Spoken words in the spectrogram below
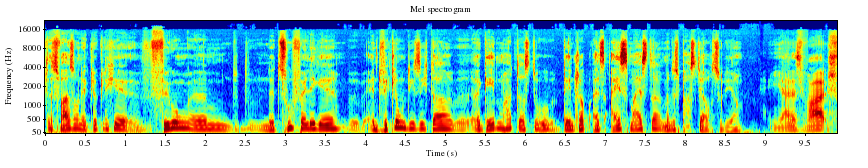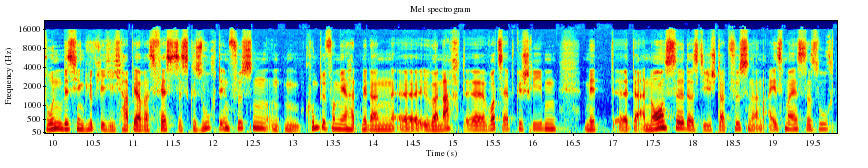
Das war so eine glückliche Fügung, ähm, eine zufällige Entwicklung, die sich da äh, ergeben hat, dass du den Job als Eismeister, das passt ja auch zu dir. Ja, das war schon ein bisschen glücklich. Ich habe ja was Festes gesucht in Füssen und ein Kumpel von mir hat mir dann äh, über Nacht äh, WhatsApp geschrieben mit äh, der Annonce, dass die Stadt Füssen einen Eismeister sucht.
